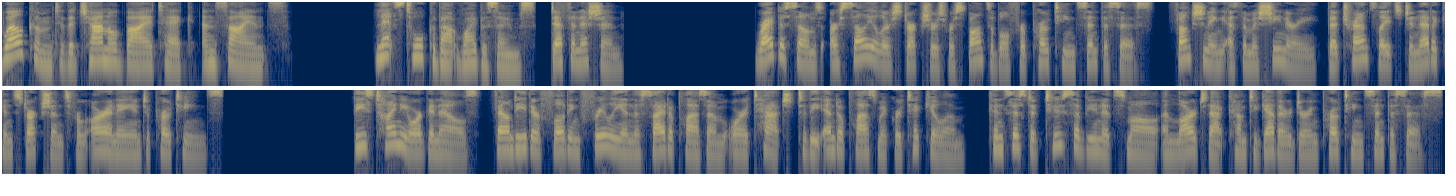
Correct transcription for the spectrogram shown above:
Welcome to the channel Biotech and Science. Let's talk about ribosomes. Definition Ribosomes are cellular structures responsible for protein synthesis, functioning as the machinery that translates genetic instructions from RNA into proteins. These tiny organelles, found either floating freely in the cytoplasm or attached to the endoplasmic reticulum, consist of two subunits small and large that come together during protein synthesis.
